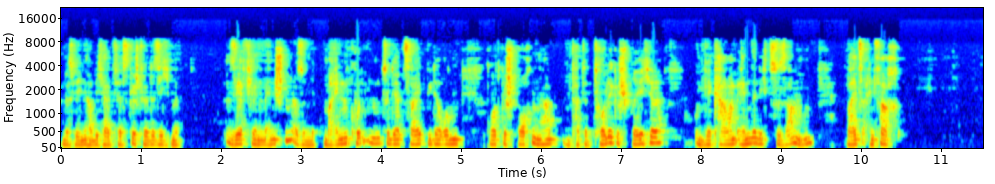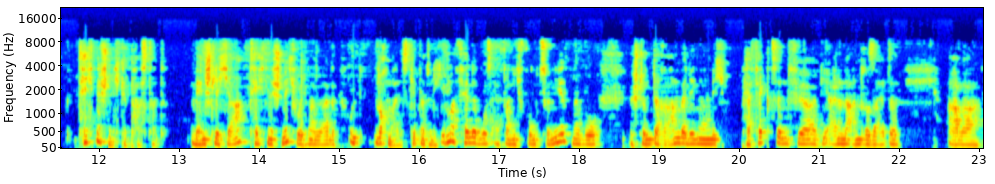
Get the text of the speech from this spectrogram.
Und deswegen habe ich halt festgestellt, dass ich mit sehr vielen Menschen, also mit meinen Kunden zu der Zeit wiederum dort gesprochen habe und hatte tolle Gespräche, und wir kamen am Ende nicht zusammen, weil es einfach technisch nicht gepasst hat. Menschlich ja, technisch nicht, wo ich mal sage. Und nochmal, es gibt natürlich immer Fälle, wo es einfach nicht funktioniert, ne, wo bestimmte Rahmenbedingungen nicht perfekt sind für die eine oder andere Seite. Aber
